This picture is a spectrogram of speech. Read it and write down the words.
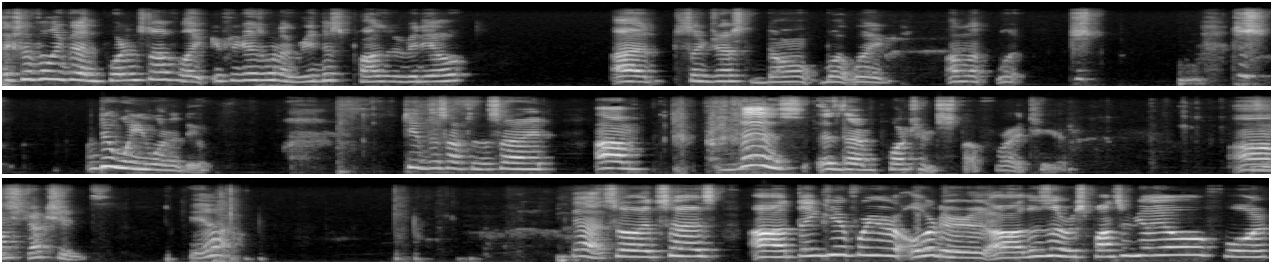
except for like the important stuff. Like if you guys wanna read this, pause the video I suggest don't, but like, I'm not like, just, just do what you want to do. Keep this off to the side. Um, this is the important stuff right here. Um, instructions. yeah. Yeah, so it says, uh, thank you for your order. Uh, this is a responsive yo-yo for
